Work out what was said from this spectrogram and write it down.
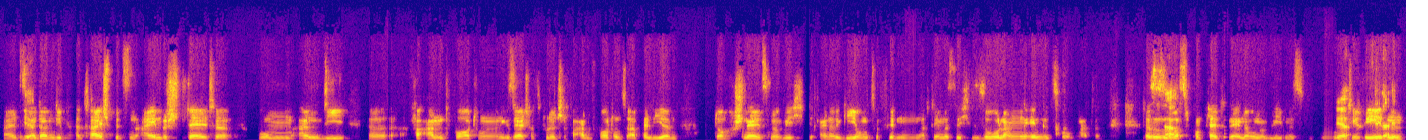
als ja. er dann die Parteispitzen einbestellte, um an die äh, Verantwortung, an die gesellschaftspolitische Verantwortung zu appellieren, doch schnellstmöglich eine Regierung zu finden, nachdem es sich so lange hingezogen hatte. Das ist so, was komplett in Erinnerung geblieben ist. Ja. Die Reden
